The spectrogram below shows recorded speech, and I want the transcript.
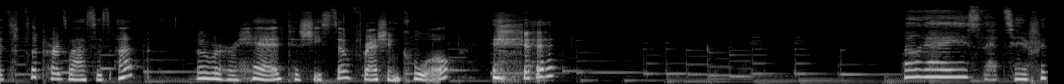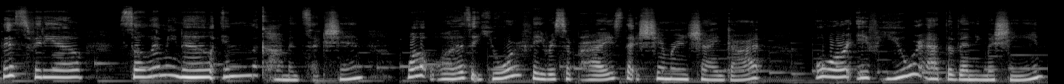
Let's flip her glasses up over her head because she's so fresh and cool. well guys, that's it for this video. So let me know in the comment section what was your favorite surprise that Shimmer and Shine got or if you were at the vending machine,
